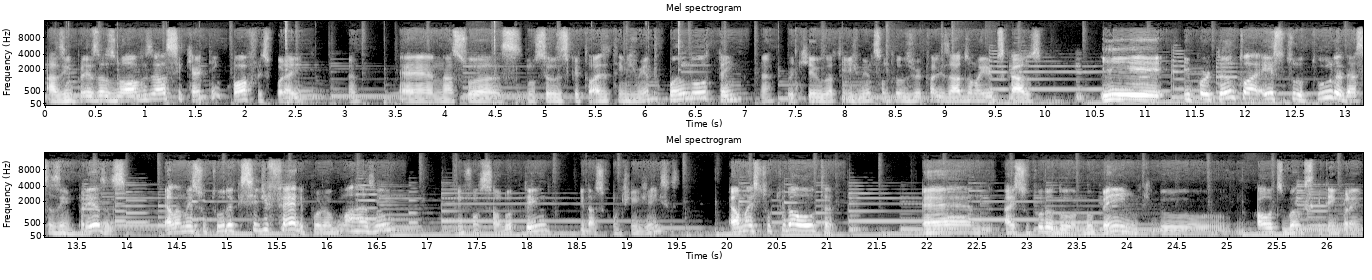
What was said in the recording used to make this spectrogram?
As empresas novas, elas sequer têm cofres por aí, né? É, nas suas, nos seus escritórios de atendimento, quando tem, né? porque os atendimentos são todos virtualizados na maioria dos casos. E, e, portanto, a estrutura dessas empresas, ela é uma estrutura que se difere por alguma razão, em função do tempo e das contingências, é uma estrutura outra. É a estrutura do Nubank, do... Qual outros bancos que tem por aí?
